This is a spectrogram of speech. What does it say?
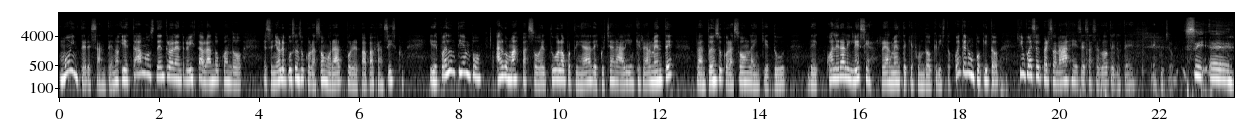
muy interesante. ¿no? Y estábamos dentro de la entrevista hablando cuando el Señor le puso en su corazón orar por el Papa Francisco. Y después de un tiempo, algo más pasó. Él tuvo la oportunidad de escuchar a alguien que realmente plantó en su corazón la inquietud de cuál era la iglesia realmente que fundó Cristo. Cuéntenos un poquito, ¿quién fue ese personaje, ese sacerdote que usted escuchó? Sí, eh,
